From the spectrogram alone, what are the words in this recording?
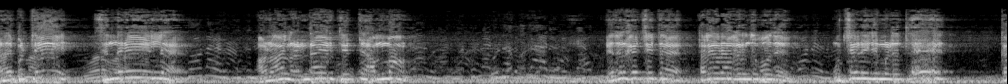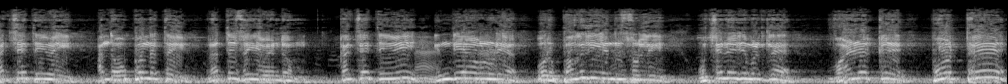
அதை பற்றி. சிந்தனையே இல்லை. ஆனால் இரண்டாயிரத்தி எட்டு அம்மா எதிர்கட்சி தலைவராக இருந்த போது உச்ச நீதிமன்றத்தில் கச்சத்தீவை அந்த ஒப்பந்தத்தை ரத்து செய்ய வேண்டும். கச்சத்தீவு இந்தியாவினுடைய ஒரு பகுதி என்று சொல்லி உச்ச நீதிமன்றத்தில் வழக்கு போட்டு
